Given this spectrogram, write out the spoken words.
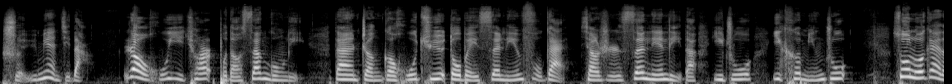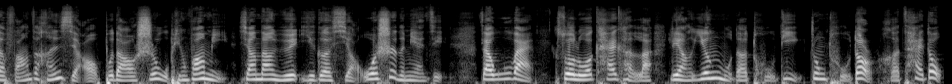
水域面积大。绕湖一圈不到三公里，但整个湖区都被森林覆盖，像是森林里的一株一颗明珠。梭罗盖的房子很小，不到十五平方米，相当于一个小卧室的面积。在屋外，梭罗开垦了两英亩的土地，种土豆和菜豆。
